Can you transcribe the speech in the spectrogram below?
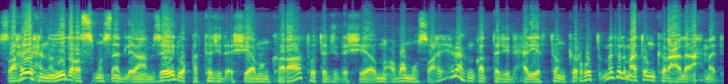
صحيح أنه يدرس مسند الإمام زيد وقد تجد أشياء منكرات وتجد أشياء معظمه صحيح لكن قد تجد حديث تنكره مثل ما تنكر على أحمد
